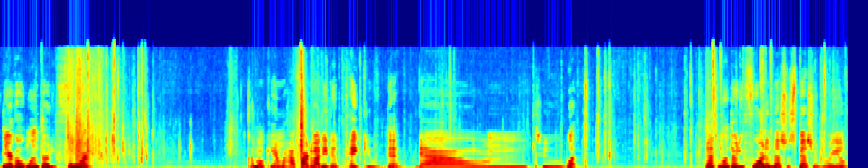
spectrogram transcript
There go 134. Come on, camera. How far do I need to take you? Down to what? That's 134, the Nusser Special Drill.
